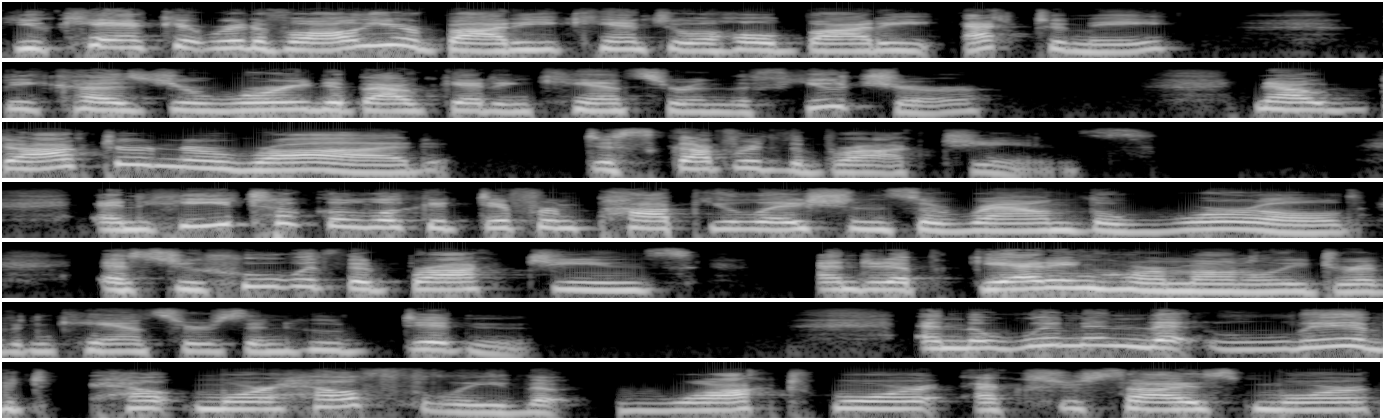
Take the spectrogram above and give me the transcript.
You can't get rid of all your body, you can't do a whole body ectomy because you're worried about getting cancer in the future. Now, Dr. Narod discovered the BRCA genes. And he took a look at different populations around the world as to who with the BRCA genes ended up getting hormonally driven cancers and who didn't. And the women that lived more healthfully, that walked more, exercised more,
